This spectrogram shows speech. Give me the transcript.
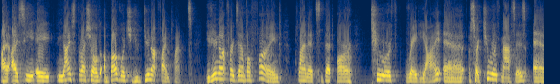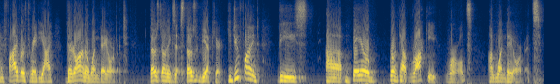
I, I see a nice threshold above which you do not find planets. You do not, for example, find planets that are two Earth radii, uh, sorry, two Earth masses and five Earth radii that are on a one-day orbit. Those don't exist. Those would be up here. You do find these uh, bare burnt out rocky worlds on one day orbits.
